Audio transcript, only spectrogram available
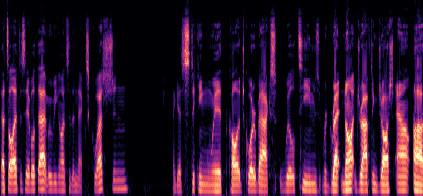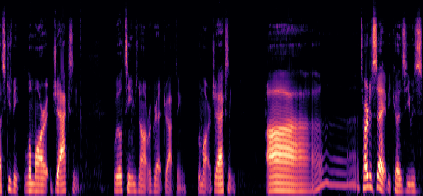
that's all I have to say about that. Moving on to the next question. I guess sticking with college quarterbacks, will teams regret not drafting Josh Allen? Uh, excuse me, Lamar Jackson. Will teams not regret drafting Lamar Jackson? Uh, it's hard to say because he was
